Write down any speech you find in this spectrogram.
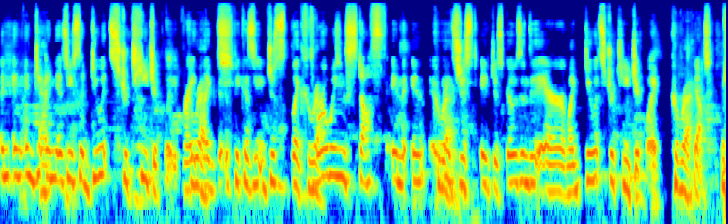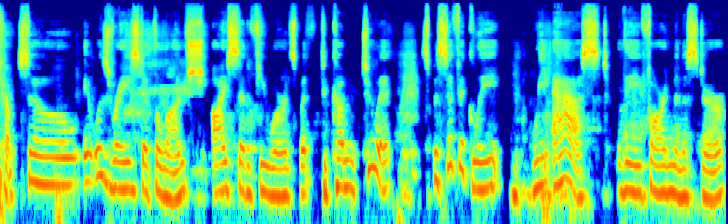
And and, and, And- and as you said, do it strategically, right? Correct. Like because you just like Correct. throwing stuff in, in it's just it just goes into the air. Like do it strategically. Correct. Yeah. Okay. So it was raised at the lunch. I said a few words, but to come to it, specifically, we asked the foreign minister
